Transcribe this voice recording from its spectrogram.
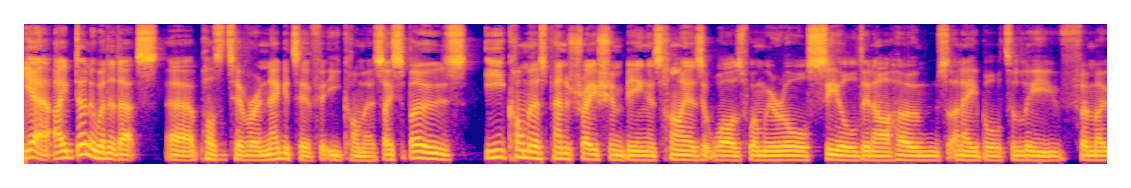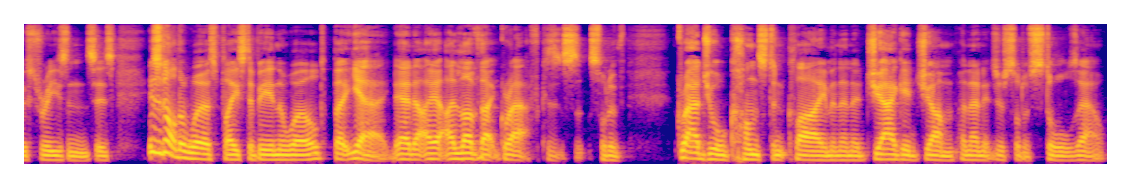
Yeah, I don't know whether that's uh, a positive or a negative for e commerce. I suppose e commerce penetration being as high as it was when we were all sealed in our homes, unable to leave for most reasons, is, is not the worst place to be in the world. But yeah, I, I love that graph because it's sort of gradual, constant climb and then a jagged jump, and then it just sort of stalls out.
